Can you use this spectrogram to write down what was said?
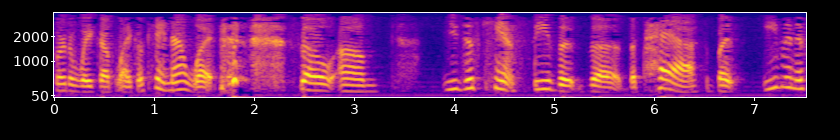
sort of wake up like, okay, now what? so um, you just can't see the, the, the path, but even if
